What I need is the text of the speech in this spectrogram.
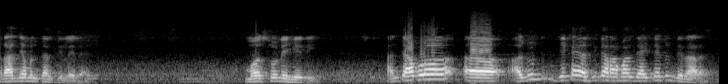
राज्यमंत्र्याला दिलेल्या आहेत. महसूल हिअरिंग आणि त्यामुळं अजून जे काही अधिकार आम्हाला द्यायचे ते देणार आहे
